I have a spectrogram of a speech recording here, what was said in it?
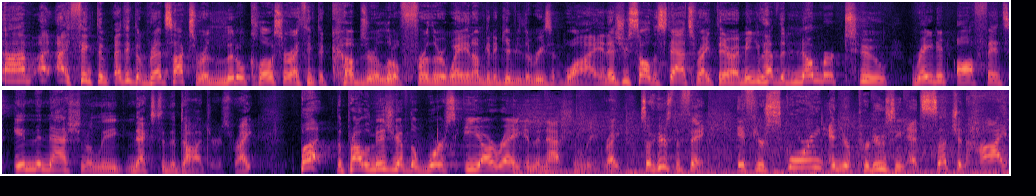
Um, I, I, think the, I think the Red Sox are a little closer. I think the Cubs are a little further away, and I'm going to give you the reason why. And as you saw the stats right there, I mean, you have the number two rated offense in the National League next to the Dodgers, right? But the problem is you have the worst ERA in the National League, right? So here's the thing. If you're scoring and you're producing at such an high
